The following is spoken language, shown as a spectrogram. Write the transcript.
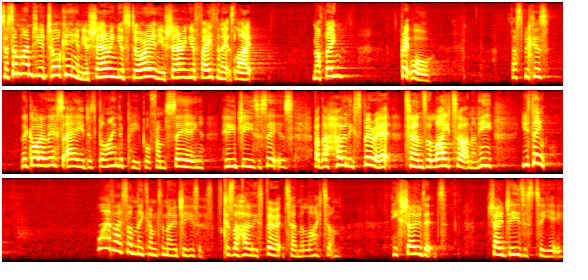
So sometimes you're talking and you're sharing your story and you're sharing your faith and it's like nothing, brick wall. That's because the God of this age has blinded people from seeing who Jesus is. But the Holy Spirit turns the light on and he you think, why have I suddenly come to know Jesus? It's because the Holy Spirit turned the light on. He showed it, showed Jesus to you.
